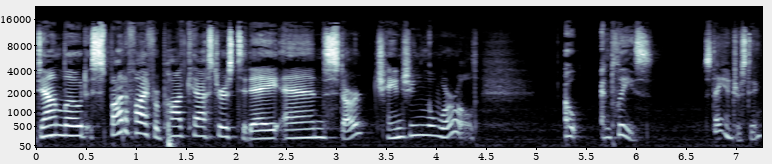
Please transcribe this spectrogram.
Download Spotify for podcasters today and start changing the world. Oh, and please, stay interesting.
